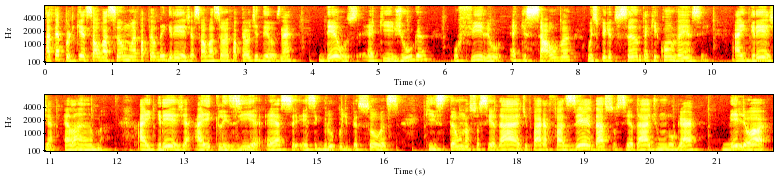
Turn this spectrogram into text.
Até porque salvação não é papel da igreja, salvação é papel de Deus, né? Deus é que julga, o Filho é que salva, o Espírito Santo é que convence. A igreja, ela ama. A igreja, a eclesia, é esse, esse grupo de pessoas que estão na sociedade para fazer da sociedade um lugar melhor.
